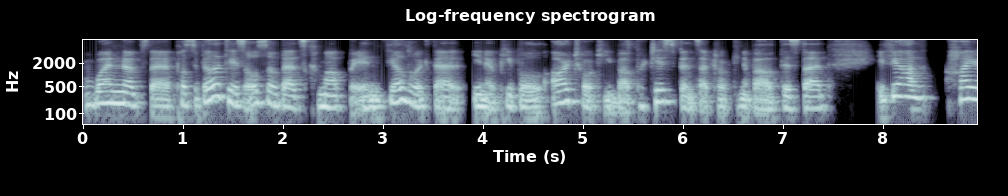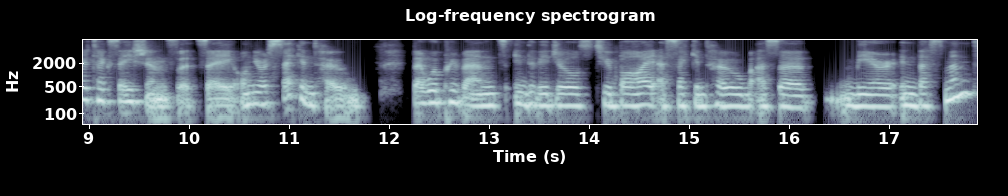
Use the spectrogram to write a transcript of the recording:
one of the possibilities also that's come up in fieldwork that you know people are talking about, participants are talking about, is that if you have higher taxations, let's say on your second home, that would prevent individuals to buy a second home as a mere investment.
